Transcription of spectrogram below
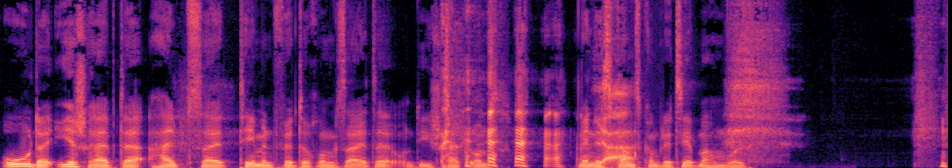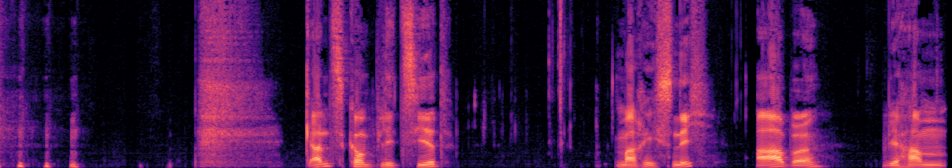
Oder ihr schreibt der Halbzeit-Themenfütterung-Seite und die schreibt uns, wenn ihr es Ja. ganz kompliziert machen wollt. Ganz kompliziert mache ich es nicht, aber wir haben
